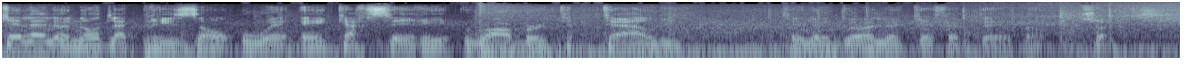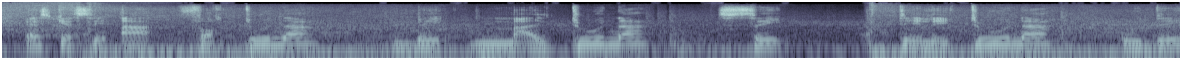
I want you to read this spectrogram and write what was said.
Quel est le nom de la prison où est incarcéré Robert Talley? C'est le gars là, qui a fait. euh. Est-ce que c'est A. Fortuna, B. Maltuna, C. Teletuna ou D.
